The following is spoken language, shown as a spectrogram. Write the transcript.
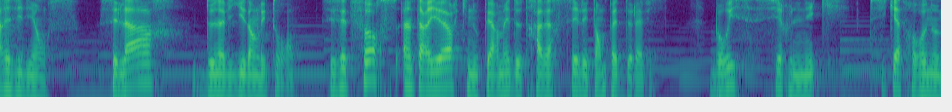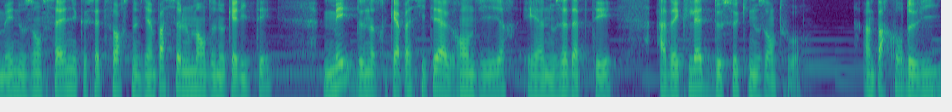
résilience, c'est l'art de naviguer dans les torrents. C'est cette force intérieure qui nous permet de traverser les tempêtes de la vie. Boris Cyrulnik, psychiatre renommé, nous enseigne que cette force ne vient pas seulement de nos qualités, mais de notre capacité à grandir et à nous adapter avec l'aide de ceux qui nous entourent. Un parcours de vie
